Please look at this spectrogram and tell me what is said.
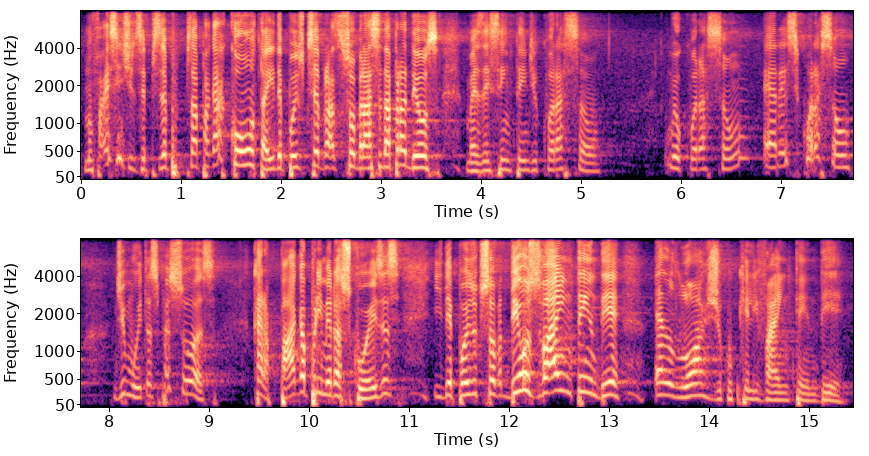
Não faz sentido. Você precisa, precisa pagar a conta. Aí depois que sobrar, você dá para Deus. Mas aí você entende o coração. O meu coração era esse coração de muitas pessoas. Cara, paga primeiro as coisas e depois o que sobra. Deus vai entender. É lógico que Ele vai entender.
